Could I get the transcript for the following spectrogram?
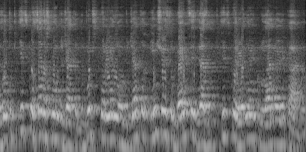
з Золотопетівського селищного бюджету до Бучського районного бюджету іншої субвенції для Золотопетівської районної комунальної лікарні.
